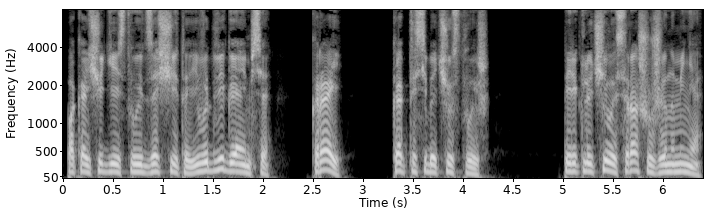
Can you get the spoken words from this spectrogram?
пока еще действует защита, и выдвигаемся. Край, как ты себя чувствуешь? Переключилась Раш уже на меня.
